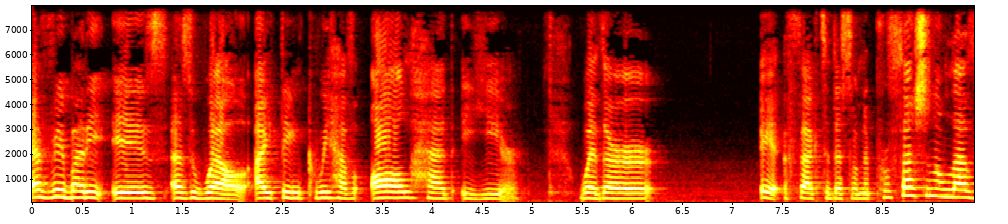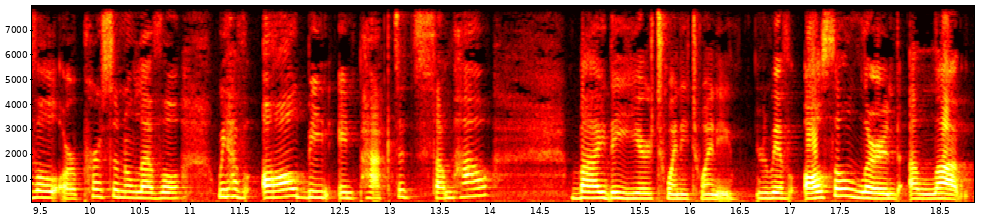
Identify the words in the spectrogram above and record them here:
everybody is as well. I think we have all had a year, whether it affected us on a professional level or personal level. We have all been impacted somehow by the year 2020. And we have also learned a lot,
